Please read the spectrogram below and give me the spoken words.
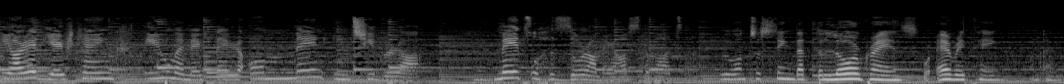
Ուզում ենք իրար հետ երգենք Տիրում է մեր Տերը ամեն ինչի վրա Մեծ ու հզոր է մեր Աստվածը We want to sing that the Lord reigns for everything on earth.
